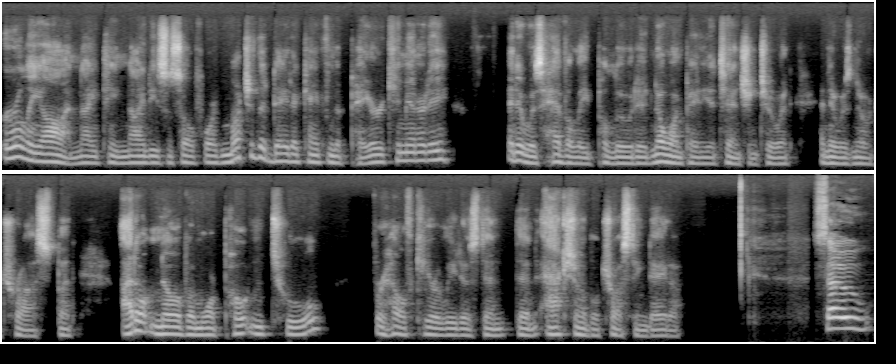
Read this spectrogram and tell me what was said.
early on, 1990s and so forth, much of the data came from the payer community and it was heavily polluted. No one paid any attention to it and there was no trust. But I don't know of a more potent tool for healthcare leaders than, than actionable trusting data. So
